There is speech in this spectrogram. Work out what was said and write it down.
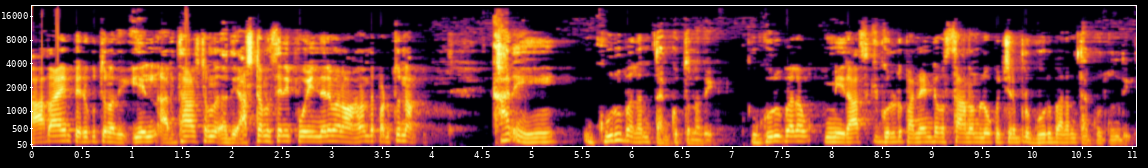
ఆదాయం పెరుగుతున్నది. ఏ అర్ధాష్టమ అది అష్టమ శని పోయిందని మనం ఆనందపడుతున్నాం. కానీ గురుబలం తగ్గుతున్నది. గురుబలం మీ రాశికి గురుడు పన్నెండవ స్థానంలోకి వచ్చినప్పుడు గురుబలం తగ్గుతుంది.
